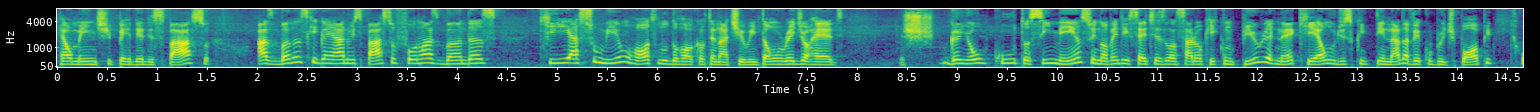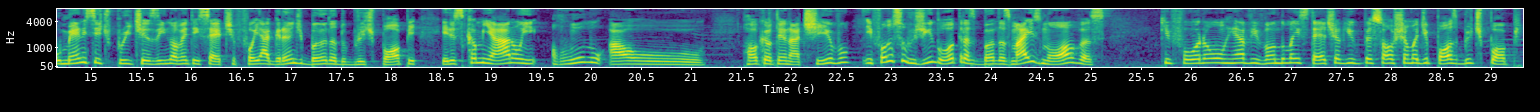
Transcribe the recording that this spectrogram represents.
realmente perdendo espaço, as bandas que ganharam espaço foram as bandas que assumiam o rótulo do rock alternativo. Então o Radiohead ganhou um culto assim imenso. Em 97 eles lançaram aqui com Period, né, que é um disco que tem nada a ver com o Britpop. O Man City Preachers em 97 foi a grande banda do Britpop. Eles caminharam em rumo ao rock alternativo e foram surgindo outras bandas mais novas que foram reavivando uma estética que o pessoal chama de pós-Britpop.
